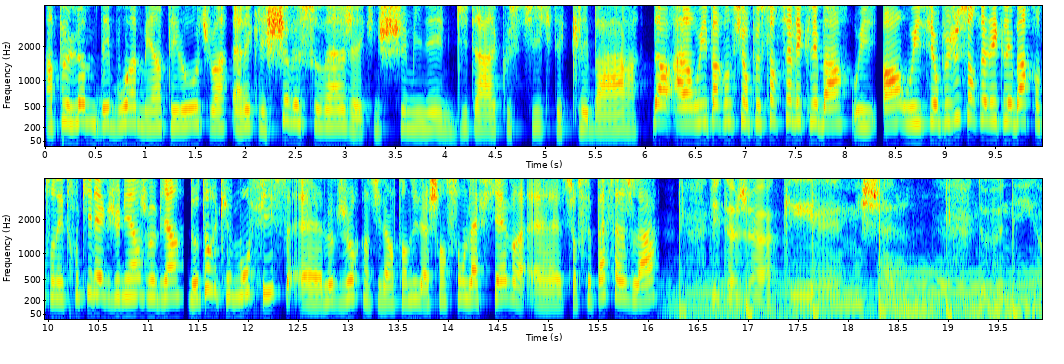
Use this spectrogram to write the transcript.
un peu l'homme des bois mais un télo, tu vois, avec les cheveux sauvages, avec une cheminée, une guitare acoustique, des clébards. Non, alors oui, par contre, si on peut sortir les clébards, oui. Ah oui, si on peut juste sortir les clébards quand on est tranquille avec Julien, je veux bien. D'autant que mon fils, euh, l'autre jour, quand il a entendu la chanson La fièvre, euh, sur ce passage-là, Dites à Jackie et Michel de venir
